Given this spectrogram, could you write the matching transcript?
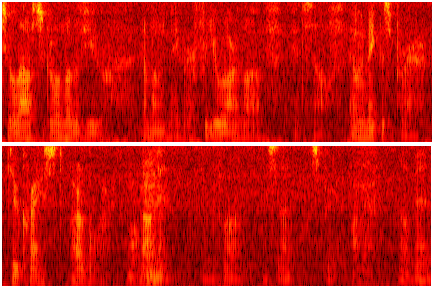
to allow us to grow in love of you and love of neighbor, for you are love itself. And we make this prayer through Christ our Lord. Amen. The Father, Son, Spirit. Amen. Amen.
